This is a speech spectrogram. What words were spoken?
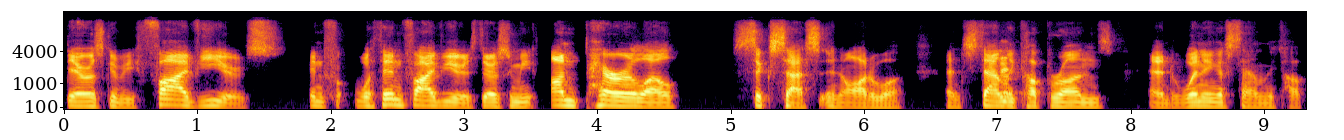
there is going to be five years in within five years. There's going to be unparalleled success in Ottawa and Stanley Cup runs and winning a Stanley Cup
